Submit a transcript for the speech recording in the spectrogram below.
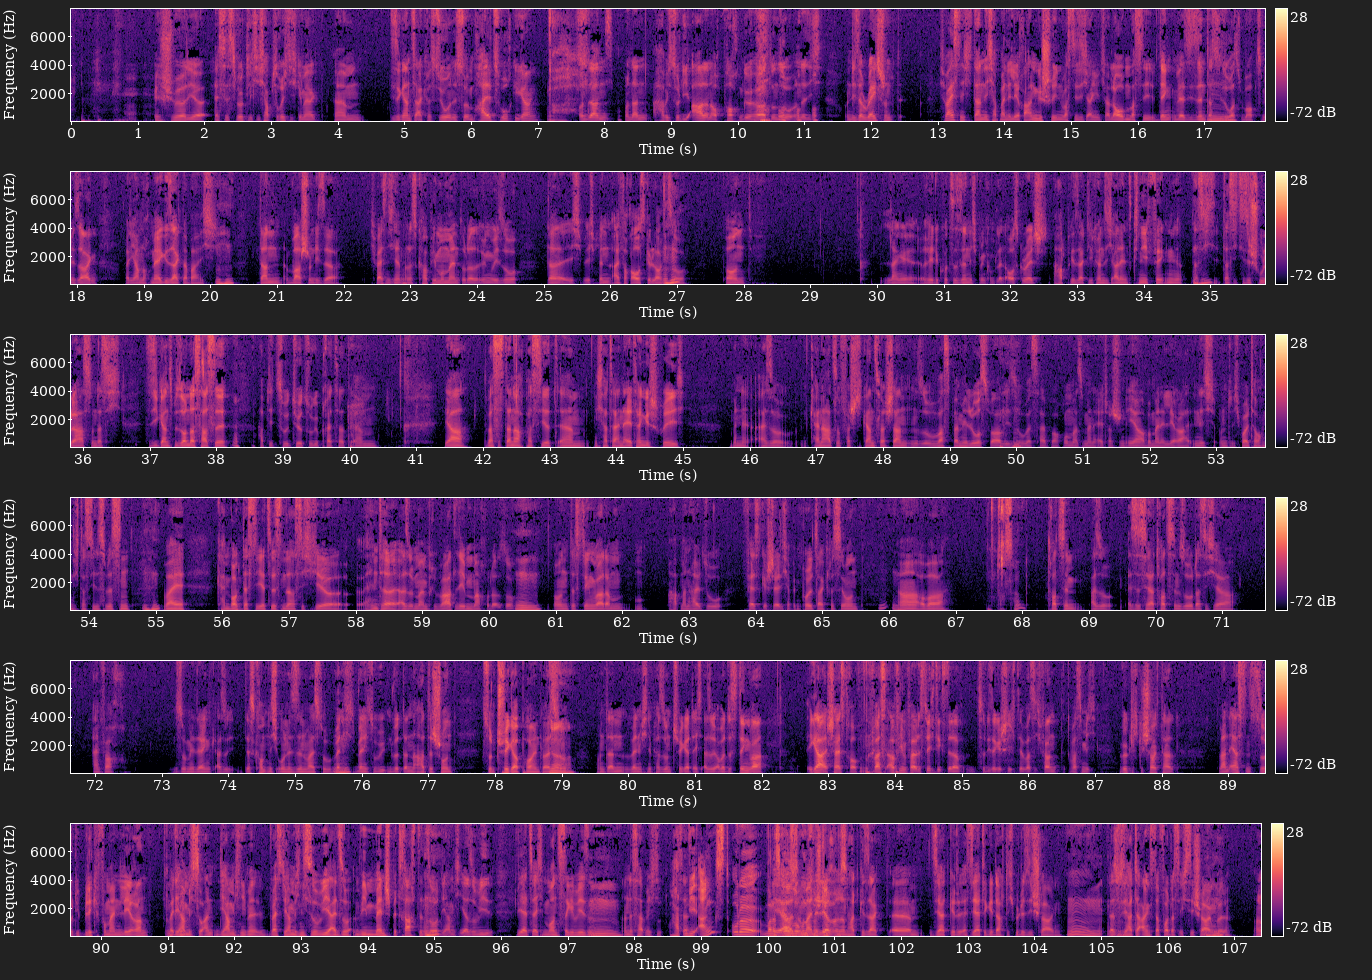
ich schwöre dir, es ist wirklich, ich habe so richtig gemerkt, ähm, diese ganze Aggression ist so im Hals hochgegangen. Oh, Und dann, und dann habe ich so die Adern auch pochen gehört und so. Und, ich, und dieser Rage und ich weiß nicht, dann, ich habe meine Lehrer angeschrien, was sie sich eigentlich erlauben, was sie denken, wer sie sind, dass sie Mhm. sowas überhaupt zu mir sagen. Weil die haben noch mehr gesagt, aber ich, Mhm. dann war schon dieser, ich weiß nicht, nennt man das Copy-Moment oder irgendwie so, da ich, ich bin einfach rausgelockt Mhm. so. Und lange Rede, kurzer Sinn, ich bin komplett ausgeraged, hab gesagt, die können sich alle ins Knie ficken, dass, Mhm. ich, dass ich diese Schule hasse und dass ich sie ganz besonders hasse. hab die zu, Tür zugebrettert. Ähm, ja, was ist danach passiert? Ähm, ich hatte ein Elterngespräch. Meine, also keiner hat so ganz verstanden, so was bei mir los war, wieso, weshalb, warum. Also meine Eltern schon eher, aber meine Lehrer halt nicht. Und ich wollte auch nicht, dass die das wissen, Mhm. weil kein Bock, dass die jetzt wissen, dass ich hier hinter, also in meinem Privatleben mache oder so. Mhm. Und das Ding war, dann hat man halt so festgestellt, ich habe Impulsaggression. Ja, aber Interessant. trotzdem, also es ist ja trotzdem so, dass ich ja einfach so mir denke, also das kommt nicht ohne Sinn, weißt du. Wenn Mhm. ich, wenn ich so wütend wird, dann hat es schon so einen Triggerpoint, weißt Ja. du. Und dann, wenn mich eine Person triggert, ich, also, aber das Ding war, egal, scheiß drauf. Was auf jeden Fall das Wichtigste da, zu dieser Geschichte, was ich fand, was mich wirklich geschockt hat, waren erstens so die Blicke von meinen Lehrern, weil die Okay. haben mich so an, die haben mich nicht mehr, weißt du, die haben mich nicht so wie, also wie ein Mensch betrachtet, so, Mhm. die haben mich eher so wie, wie als wäre ich ein Monster gewesen. Mhm. Und das hat mich. Hatten hat- die Angst oder war das ja, eher also so meine Unverständnis? Lehrerin hat gesagt, ähm, sie, hat ge sie hätte gedacht, ich würde sie schlagen. Hm. Also sie hatte Angst davor, dass ich sie schlagen Mhm. würde.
